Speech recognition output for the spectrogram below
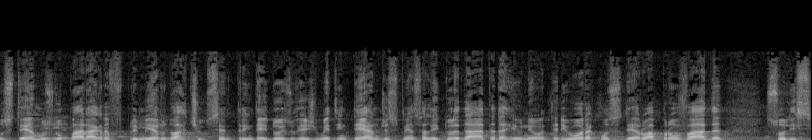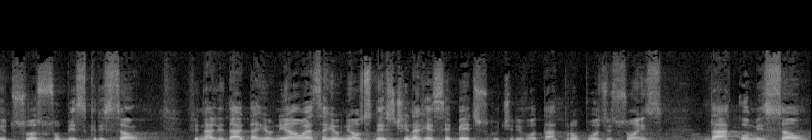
Nos termos do parágrafo 1 do artigo 132 do Regimento Interno, dispenso a leitura da ata da reunião anterior, a considero aprovada, solicito sua subscrição. Finalidade da reunião: essa reunião se destina a receber, discutir e votar proposições da comissão.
